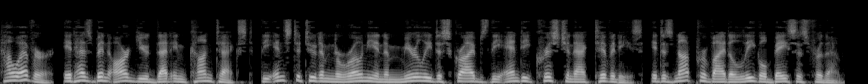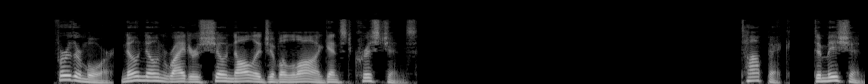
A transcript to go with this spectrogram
However, it has been argued that in context, the Institutum Neronianum merely describes the anti-Christian activities, it does not provide a legal basis for them. Furthermore, no known writers show knowledge of a law against Christians. Topic. Domitian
